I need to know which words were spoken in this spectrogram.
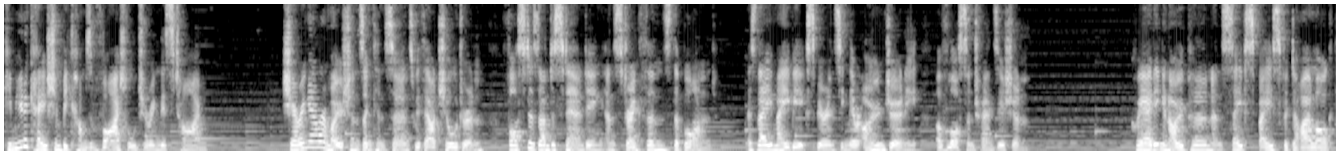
Communication becomes vital during this time. Sharing our emotions and concerns with our children fosters understanding and strengthens the bond as they may be experiencing their own journey of loss and transition. Creating an open and safe space for dialogue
